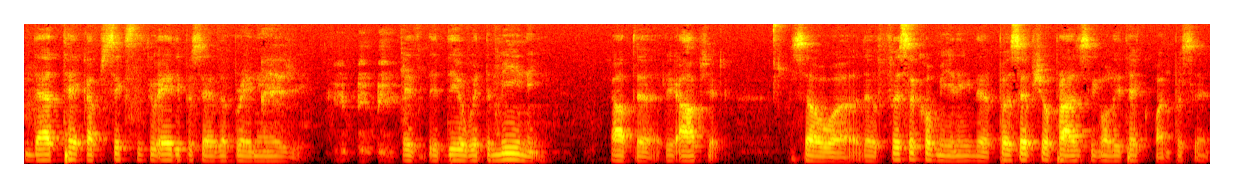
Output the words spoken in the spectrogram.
that take up sixty to eighty percent of the brain energy. It, it deal with the meaning of the, the object. So uh, the physical meaning, the perceptual processing only take one percent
